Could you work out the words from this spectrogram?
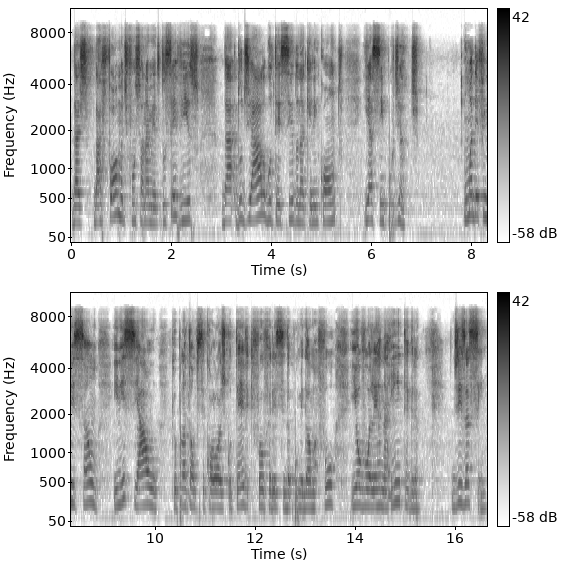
das, da forma de funcionamento do serviço, da, do diálogo tecido naquele encontro e assim por diante. Uma definição inicial que o plantão psicológico teve, que foi oferecida por Miguel Mafu, e eu vou ler na íntegra, diz assim:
